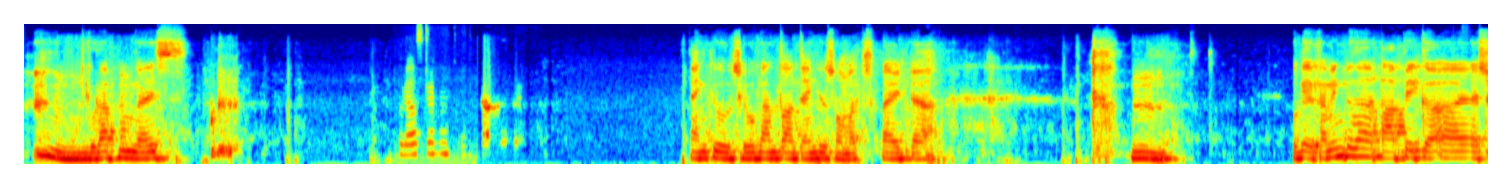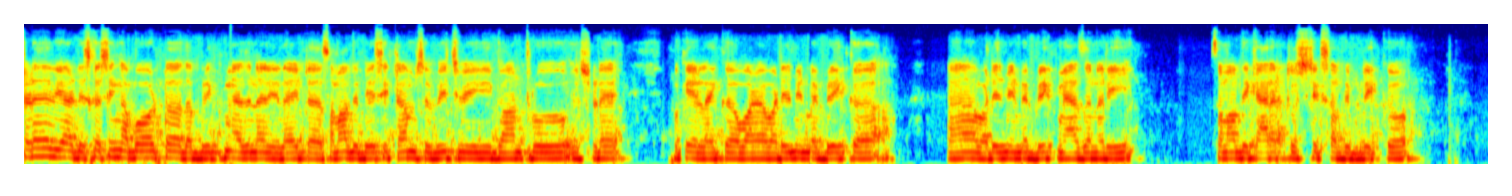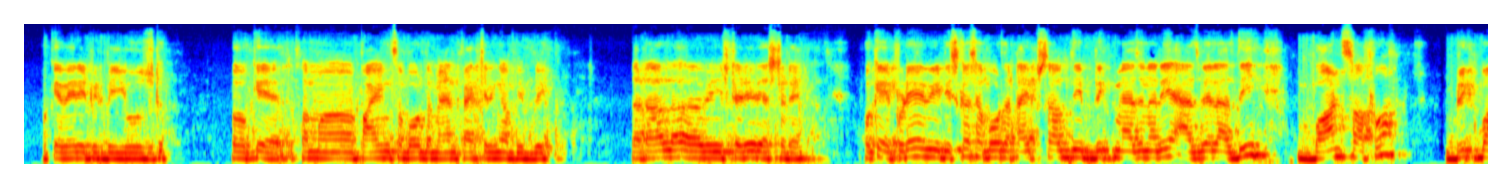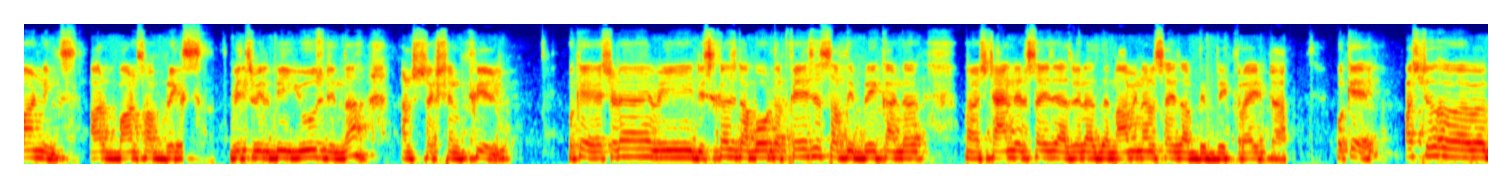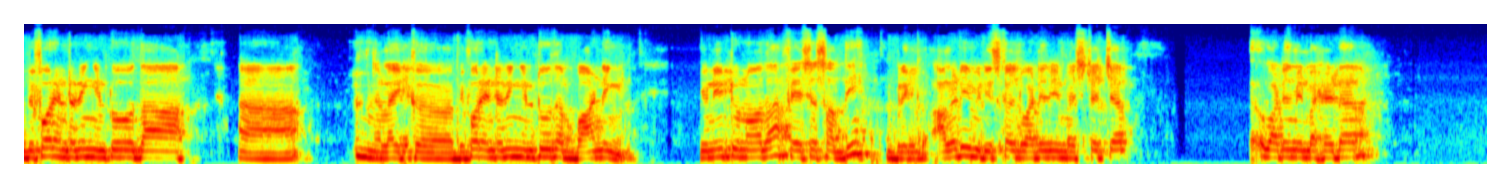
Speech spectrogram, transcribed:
Good afternoon, guys. Good afternoon. Thank you, Shivakanta. Thank you so much. Right. Uh, hmm. Okay, coming to the topic. Uh, yesterday we are discussing about uh, the brick masonry, right? Uh, some of the basic terms which we gone through yesterday. Okay, like uh, what, what is mean by brick? Uh, uh, what is mean by brick masonry? Some of the characteristics of the brick. Okay, where it will be used. Okay, some uh, points about the manufacturing of the brick. That all uh, we studied yesterday. Okay, today we discuss about the types of the brick masonry as well as the bonds of uh, brick bondings or bonds of bricks which will be used in the construction field. Okay, yesterday we discussed about the phases of the brick and uh, standard size as well as the nominal size of the brick, right? Uh, okay, first uh, before entering into the uh, like uh, before entering into the bonding, you need to know the phases of the brick. Already we discussed what is mean by stretcher, what is mean by header,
